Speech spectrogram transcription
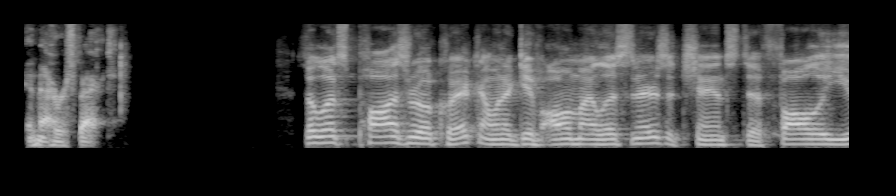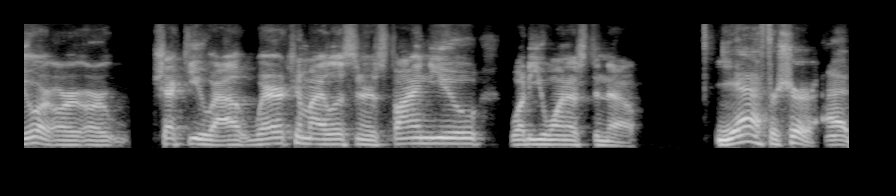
in that respect. So let's pause real quick. I want to give all my listeners a chance to follow you or, or, or check you out, where can my listeners find you? What do you want us to know? Yeah, for sure. Uh,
